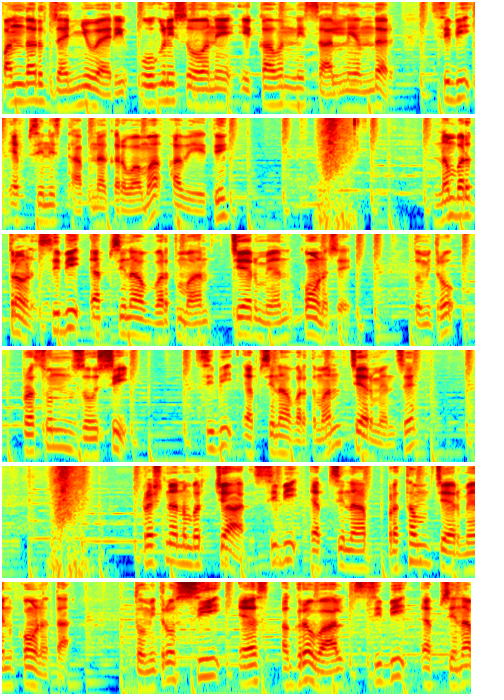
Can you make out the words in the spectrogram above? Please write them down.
પંદર જાન્યુઆરી ઓગણીસો અને એકાવનની સાલની અંદર સીબીએફસીની સ્થાપના કરવામાં આવી હતી. નંબર ત્રણ સીબીએફસીના વર્તમાન ચેરમેન કોણ છે? તો મિત્રો, પ્રસૂન જોશી. સીબીએફસીના વર્તમાન ચેરમેન છે. પ્રશ્ન નંબર ચાર સીબીએફસીના પ્રથમ ચેરમેન કોણ હતા? તો મિત્રો, સી એસ અગ્રવાલ સીબીએફસીના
